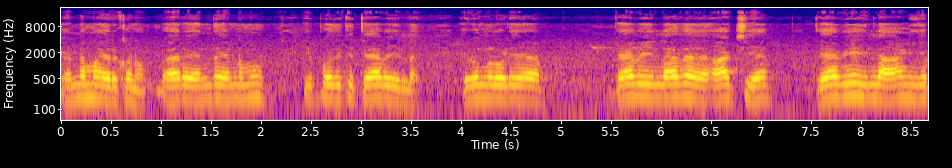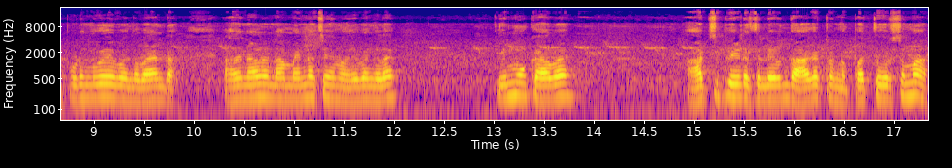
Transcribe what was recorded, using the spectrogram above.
எண்ணமாக இருக்கணும். வேறு எந்த எண்ணமும் இப்போதைக்கு தேவையில்லை. இவங்களுடைய தேவையில்லாத ஆட்சியை தேவையே இல்லை ஆணியை பிடுங்கவே இவங்க வேண்டாம். அதனால் நாம் என்ன செய்யணும்? இவங்களை திமுகவை ஆட்சி பீடத்திலிருந்து அகற்றணும் பத்து வருஷமாக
